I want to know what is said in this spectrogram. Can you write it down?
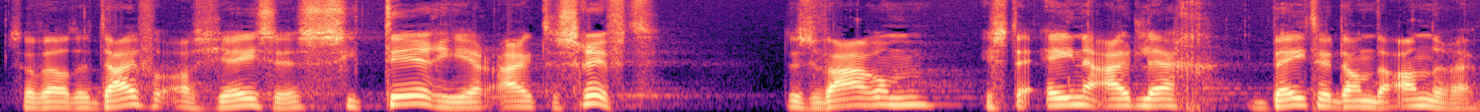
zowel de duivel als Jezus, citeren hier uit de schrift. Dus waarom is de ene uitleg beter dan de andere?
